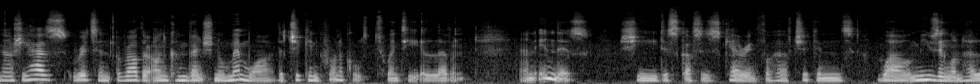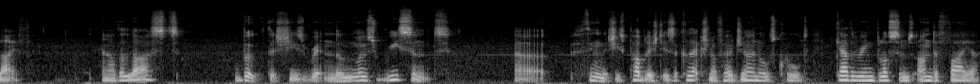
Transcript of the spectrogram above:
Now, she has written a rather unconventional memoir, The Chicken Chronicles 2011, and in this, she discusses caring for her chickens while musing on her life. Now, the last book that she's written, the most recent uh, thing that she's published, is a collection of her journals called Gathering Blossoms Under Fire.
